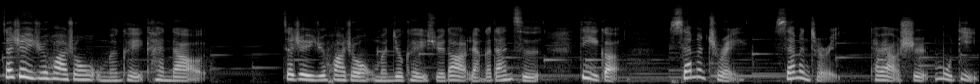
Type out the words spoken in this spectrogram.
在这一句话中，我们可以看到，在这一句话中，我们就可以学到两个单词。第一个，cemetery，cemetery，它表示墓地。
